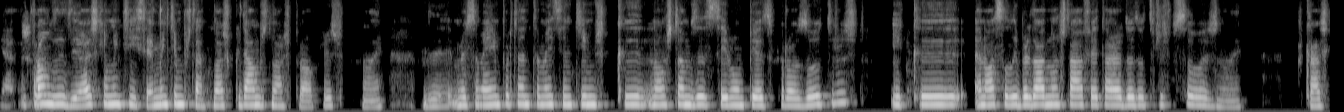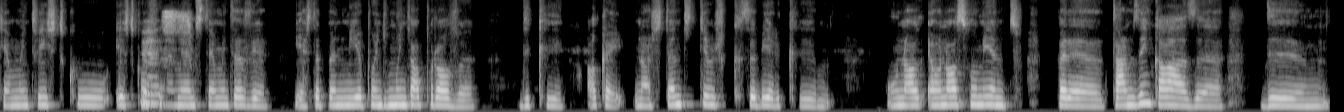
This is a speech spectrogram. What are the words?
Yeah, estávamos a dizer, eu acho que é muito isso, é muito importante nós cuidarmos de nós próprios, não é? De, mas também é importante também sentirmos que não estamos a ser um peso para os outros e que a nossa liberdade não está a afetar a das outras pessoas, não é? Porque acho que é muito isto que este confinamento yes. tem muito a ver. E esta pandemia põe muito à prova de que, ok, nós tanto temos que saber que o no, é o nosso momento para estarmos em casa, de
